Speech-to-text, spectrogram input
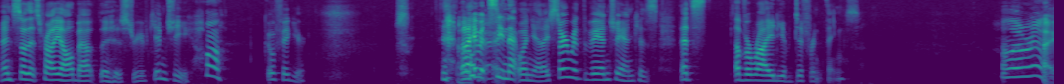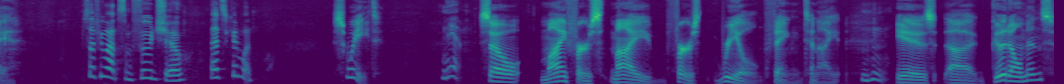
and so that's probably all about the history of kimchi. Huh? Go figure. but I haven't seen that one yet. I started with the Banchan because that's a variety of different things. All right. So if you want some food show, that's a good one. Sweet. Yeah. So my first my first real thing tonight Mm-hmm. is uh, Good Omens.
